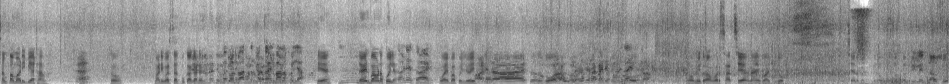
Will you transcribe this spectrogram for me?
સંપા માડી બેઠા હે? તો માડી વરસાદ ભૂકા કાઢે. ત્રણ બાણા ખોલ્યા. હે? ત્રણ બાવણા ખોલ્યા? હોય બાપુ લ્યો તો તો જોવા જાવું જોઈએ. જો મિત્રો વરસાદ છે અને આ બાકી જો છે ને હું તો છત્રી લઈને જાઉં છું.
